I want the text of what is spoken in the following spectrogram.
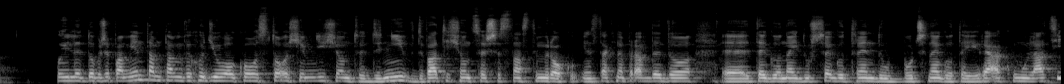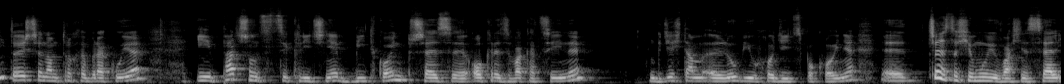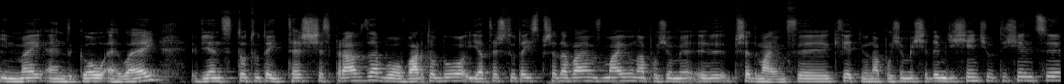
o ile dobrze pamiętam, tam wychodziło około 180 dni w 2016 roku, więc tak naprawdę do e, tego najdłuższego trendu bocznego, tej reakumulacji, to jeszcze nam trochę brakuje. I patrząc cyklicznie, Bitcoin przez e, okres wakacyjny gdzieś tam e, lubił chodzić spokojnie. E, Często się mówi właśnie sell in May and go away, więc to tutaj też się sprawdza, bo warto było. Ja też tutaj sprzedawałem w maju na poziomie, y, przed majem, w y, kwietniu na poziomie 70 000 tysięcy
